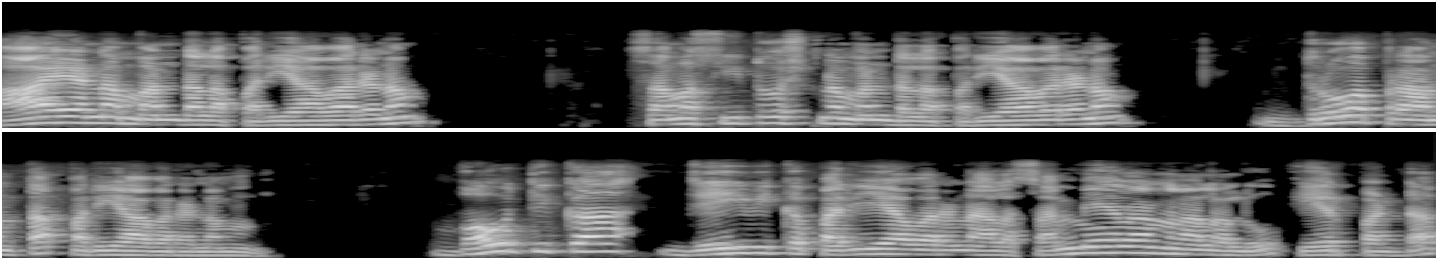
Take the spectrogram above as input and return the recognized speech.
ఆయన మండల పర్యావరణం సమశీతోష్ణ మండల పర్యావరణం ధ్రువ ప్రాంత పర్యావరణం. భౌతిక జైవిక పర్యావరణాల సమ్మేళనాలలో ఏర్పడ్డ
